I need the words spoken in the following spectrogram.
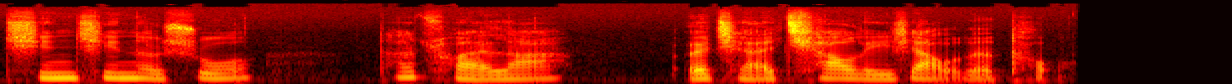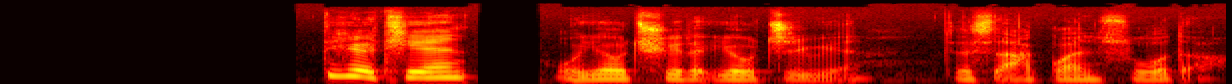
轻轻的说：“他踹啦，而且还敲了一下我的头。”第二天，我又去了幼稚园，这是阿关说的。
